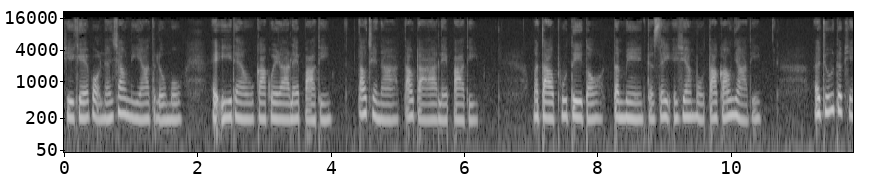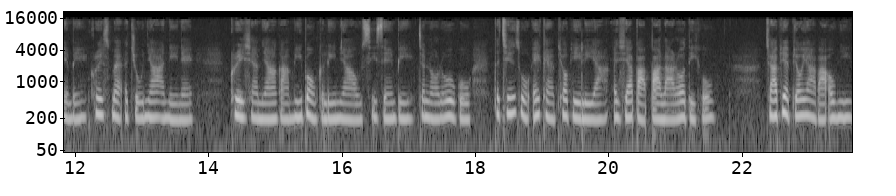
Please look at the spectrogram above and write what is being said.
ရေခဲပေါ်လမ်းလျှောက်နေရသလိုမျိုးအေးတန်ကိုကာကွယ်တာလဲပါသည်တောက်ချင်တာတောက်တာလဲပါသည် မတောက်ဘူးသေးသောတမင်တစိမ့်အရက်မို့တောက်ကောင်းညာသည်အထူးသဖြင့်ပင်ခရစ်စမတ်အကျိုးညအနေနဲ့ခရစ်ယာန်များကမိဘုံကလေးများကိုစီစဉ်ပြီးကျွန်တော်တို့ကိုတချင်းဆိုဧကန်ဖျော်ဖြေလျာအရက်ပါပါလာတော့ဒီကိုကြားပြက်ပြောရပါအောင်ကြီး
